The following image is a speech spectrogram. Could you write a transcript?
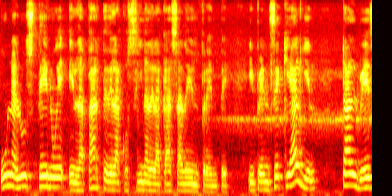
una luz tenue en la parte de la cocina de la casa de enfrente y pensé que alguien tal vez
